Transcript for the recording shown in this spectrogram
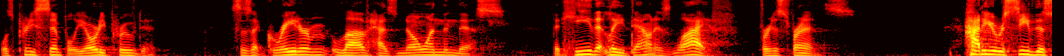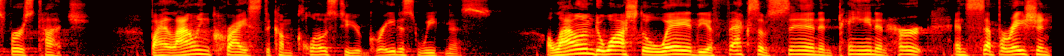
Well, it's pretty simple. He already proved it. It says that greater love has no one than this that he that laid down his life for his friends. How do you receive this first touch? By allowing Christ to come close to your greatest weakness. Allow him to wash away the effects of sin and pain and hurt and separation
